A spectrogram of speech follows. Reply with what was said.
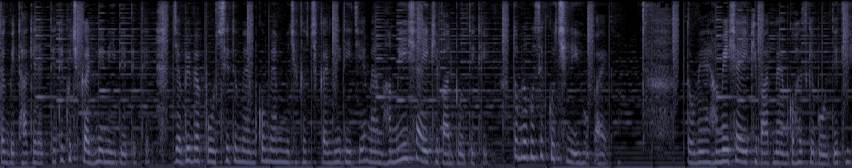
तक बिठा के रखते थे, कुछ करने नहीं देते थे। जब भी मैं पूछती तो मैम को, मैम, मुझे कुछ करने दीजिए। मैम हमेशा एक ही बात बोलती थी, तुम लोगों से कुछ नहीं हो पाएगा। तो मैं हमेशा एक ही बात मैम को हंस के बोलती थी,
